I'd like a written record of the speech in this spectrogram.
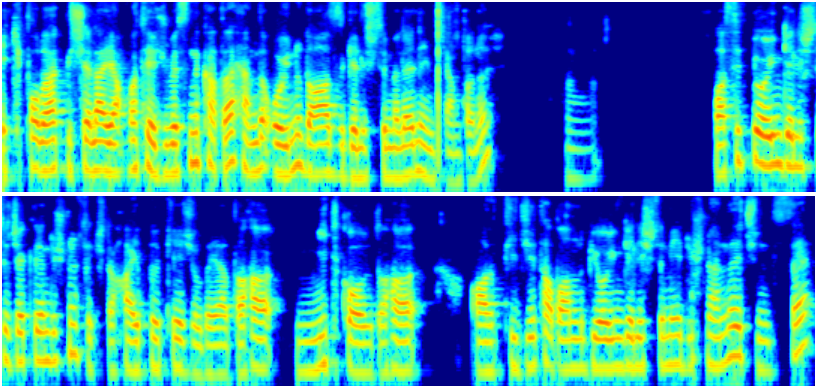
ekip olarak bir şeyler yapma tecrübesini katar hem de oyunu daha hızlı geliştirmelerine imkan tanır. Basit bir oyun geliştireceklerini düşünürsek işte hyper casual veya daha mid-core, daha RPG tabanlı bir oyun geliştirmeyi düşünenler için ise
